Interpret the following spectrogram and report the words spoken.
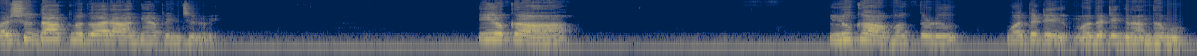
పరిశుద్ధాత్మ ద్వారా ఆజ్ఞాపించినవి. ఈ యొక్క లుకా భక్తుడు మొదటి మొదటి గ్రంథము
